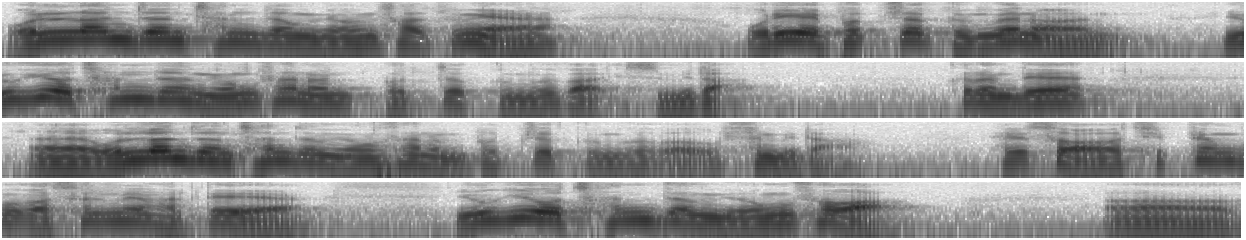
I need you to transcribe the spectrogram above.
월남전 참전용사 중에 우리의 법적 근거는 6.25 참전 용사는 법적 근거가 있습니다. 그런데 에, 월남전 참전 용사는 법적 근거가 없습니다. 해서 집행부가 설명할 때에 6.25 참전 용사와 어,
